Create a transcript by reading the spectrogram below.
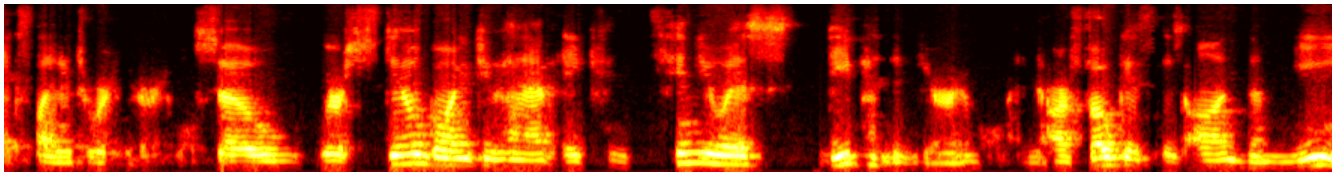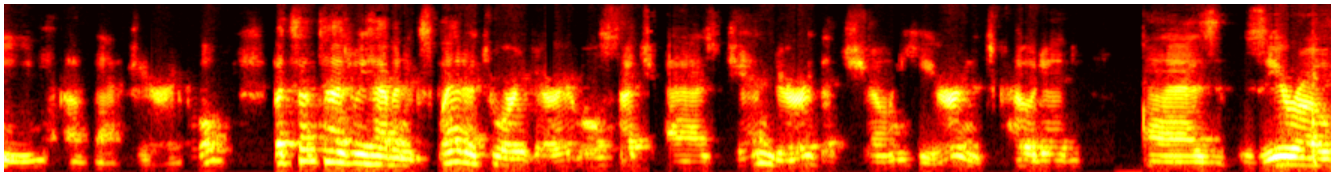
explanatory variables. So we're still going to have a continuous dependent variable our focus is on the mean of that variable. But sometimes we have an explanatory variable such as gender that's shown here and it's coded as zero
